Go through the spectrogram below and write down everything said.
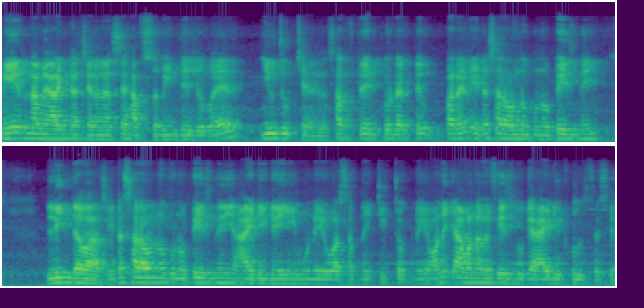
মেয়ের নামে আরেকটা চ্যানেল আছে হাফসা বিনতে জোবাইয়ের ইউটিউব চ্যানেল সাবস্ক্রাইব করে রাখতে পারেন, এটা ছাড়া অন্য কোনো পেজ নেই। লিঙ্ক দেওয়া আছে, এটা ছাড়া অন্য কোনো পেজ নেই আইডি নেই, ইমো নেই হোয়াটসঅ্যাপ নেই টিকটক নেই। অনেকে আমার নামে ফেসবুকে আইডি খুলতেছে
